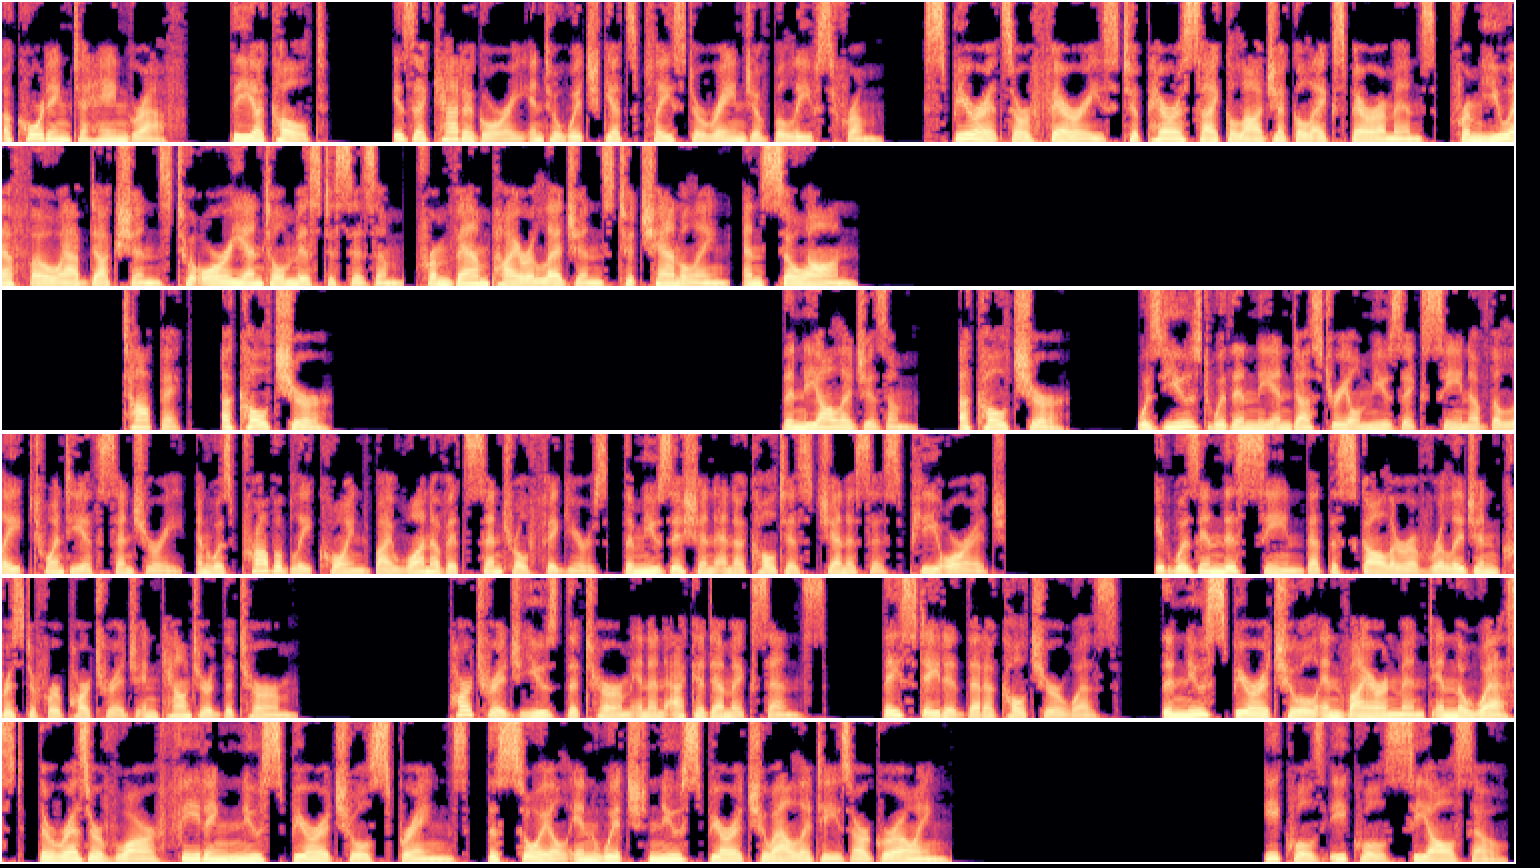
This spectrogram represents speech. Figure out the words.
According to Hanegraaff, the occult is a category into which gets placed a range of beliefs from spirits or fairies to parapsychological experiments, from UFO abductions to Oriental mysticism, from vampire legends to channeling, and so on. Occulture The neologism, occulture was used within the industrial music scene of the late 20th century, and was probably coined by one of its central figures, the musician and occultist Genesis P. Orridge. It was in this scene that the scholar of religion Christopher Partridge encountered the term. Partridge used the term in an academic sense. They stated that occulture was the new spiritual environment in the West, the reservoir feeding new spiritual springs, the soil in which new spiritualities are growing. See also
